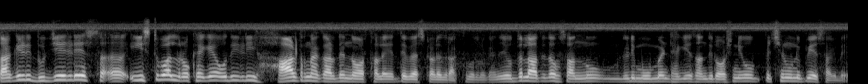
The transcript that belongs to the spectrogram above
ਤਾਂ ਕਿ ਜਿਹੜੀ ਦੂਜੇ ਜਿਹੜੇ ਈਸਟ ਵੱਲ ਰੁੱਖ ਹੈਗੇ ਆ, ਉਹਦੀ ਜਿਹੜੀ ਹਾਲਟ ਨਾ ਕਰਦੇ ਨਾਰਥ ਵਾਲੇ ਤੇ ਵੈਸਟ ਵਾਲੇ ਦਰਖਤ ਮਤਲਬ ਕਹਿੰਦੇ। ਉਧਰ ਲਾਤੇ ਤਾਂ ਉਹ ਸਾਨੂੰ ਜਿਹੜੀ ਮੂਵਮੈਂਟ ਹੈਗੀ ਆ, ਸਾਨੂੰ ਦੀ ਰੋਸ਼ਨੀ ਉਹ ਪਿੱਛੇ ਨੂੰ ਨਹੀਂ ਭੇਜ ਸਕਦੇ।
